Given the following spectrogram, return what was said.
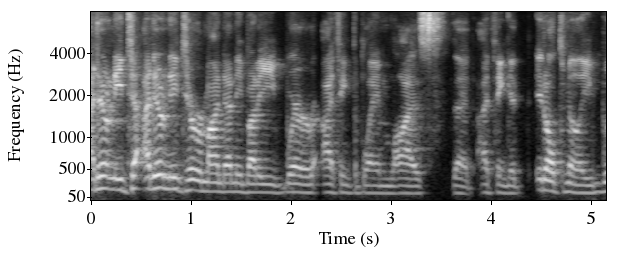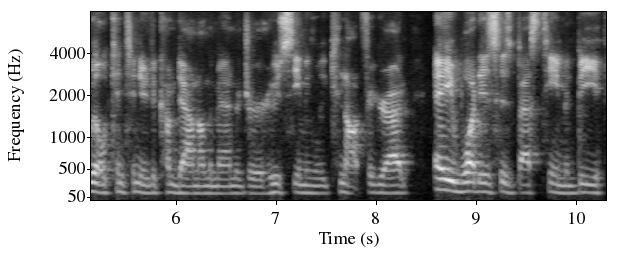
I don't need to I don't need to remind anybody where I think the blame lies. That I think it it ultimately will continue to come down on the manager who seemingly cannot figure out a what is his best team and b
